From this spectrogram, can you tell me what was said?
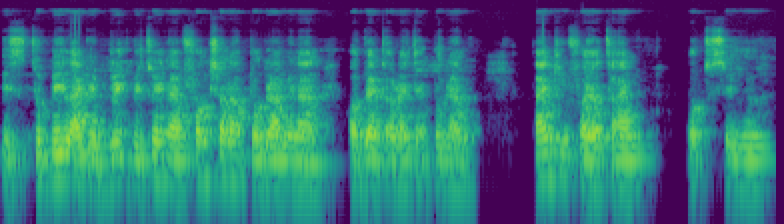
is to be like a bridge between a functional programming and object-oriented programming. Thank you for your time. Hope to see you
